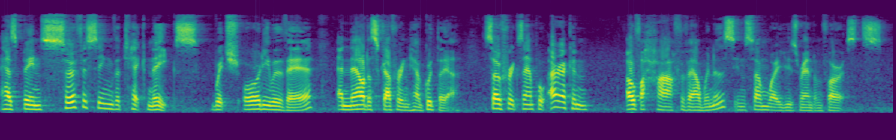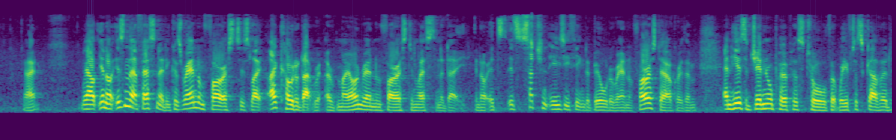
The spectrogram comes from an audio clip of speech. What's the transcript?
has been surfacing the techniques which already were there and now discovering how good they are. So, for example, I reckon over half of our winners in some way use random forests. Okay? Well, you know, isn't that fascinating? Because random forests is like, I coded up uh, my own random forest in less than a day. You know, it's, it's such an easy thing to build a random forest algorithm. And here's a general purpose tool that we've discovered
